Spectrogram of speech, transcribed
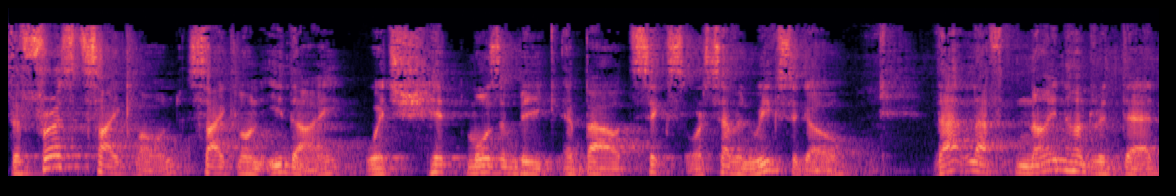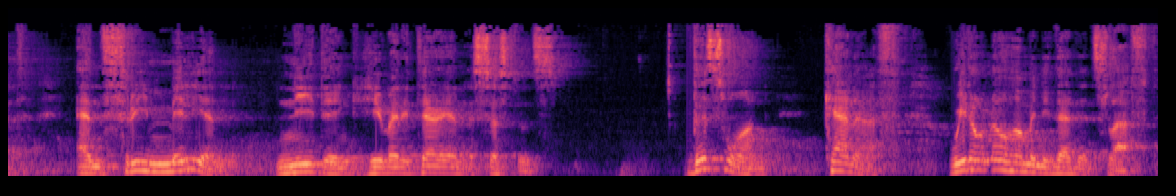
The first cyclone, Cyclone Idai, which hit Mozambique about six or seven weeks ago, that left 900 dead and 3 million needing humanitarian assistance. This one, Kenneth, we don't know how many dead it's left.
